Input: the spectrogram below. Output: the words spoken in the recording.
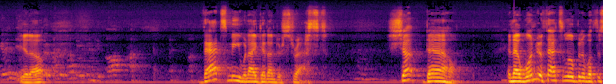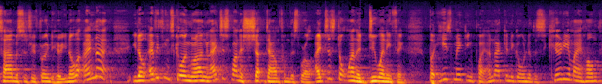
goodness. You know? That's me when I get under stressed. Shut down. And I wonder if that's a little bit of what the psalmist is referring to here. You know what? I'm not, you know, everything's going wrong and I just want to shut down from this world. I just don't want to do anything. But he's making a point. I'm not going to go into the security of my home,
